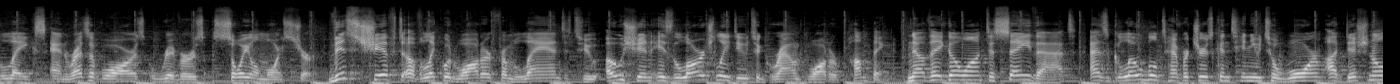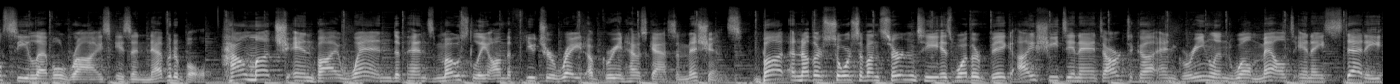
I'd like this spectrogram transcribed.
lakes and reservoirs, rivers, soil moisture moisture. This shift of liquid water from land to ocean is largely due to groundwater pumping. Now they go on to say that, as global temperatures continue to warm, additional sea level rise is inevitable. How much and by when depends mostly on the future rate of greenhouse gas emissions. But another source of uncertainty is whether big ice sheets in Antarctica and Greenland will melt in a steady,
